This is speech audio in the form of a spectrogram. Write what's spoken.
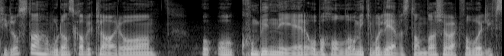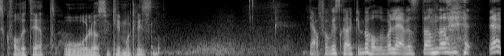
til oss, da, hvordan skal vi klare å, å, å, kombinere og beholde, om ikke vår levestandard, så i hvert fall vår livskvalitet, og løse klimakrisen? Ja, for vi skal jo ikke beholde vår levestandard. Det er,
